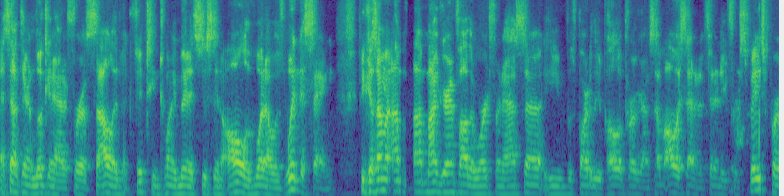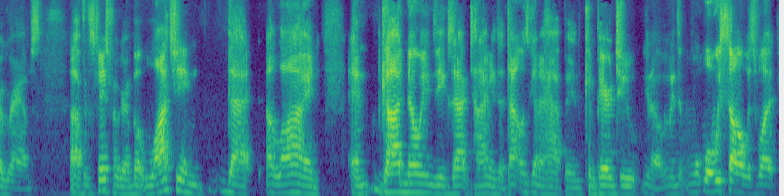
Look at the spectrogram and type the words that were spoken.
I sat there and looking at it for a solid like 15, 20 minutes, just in all of what I was witnessing. Because I'm, I'm, i my grandfather worked for NASA. He was part of the Apollo program. So I've always had an affinity for space programs, uh, for the space program. But watching that align and God knowing the exact timing that that was going to happen compared to, you know, I mean, what we saw was what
